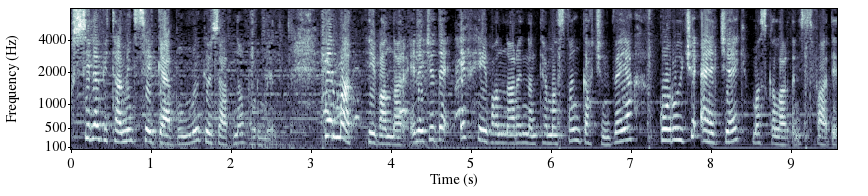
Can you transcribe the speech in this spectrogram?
Xüsusilə vitamin C qəbulunu göz ardına vurmayın. Ferma heyvanları, eləcə də ev heyvanları ilə təmasdan qaçın və ya qoruyucu əlcək maskalardan istifadə edin.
